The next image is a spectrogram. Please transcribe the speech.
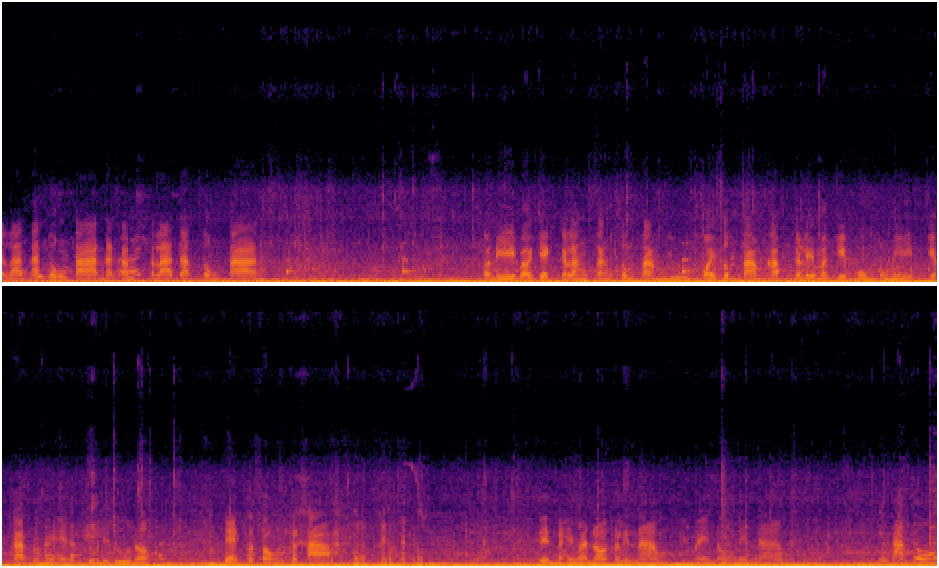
ตลาดนัดดงตาลนะครับ ตลาดนัดดงตาล ตอนนี้บ่าวแจ็คกำลังสั่งส้มตำอยู่คอยส้มตำครับ ก็เลยมาเก็บมุมตรงนี้ เก็บภาพตรงนี้ให้ท่านผู้ชมได้ดูเนาะแดดก็สองลูกกระตา เล่นไหนมาน้องเขาเล่นน้ำเห็นไหมน้องเล่นน้ำเดี๋ยวน้ำโจ๊ก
